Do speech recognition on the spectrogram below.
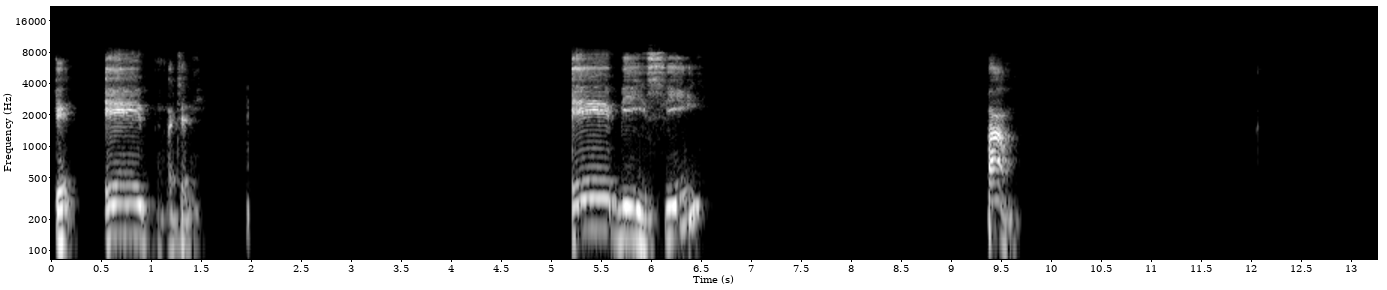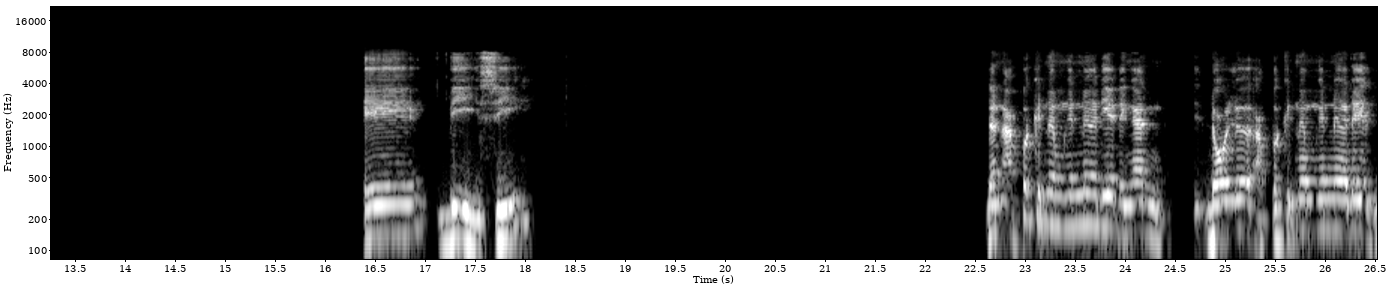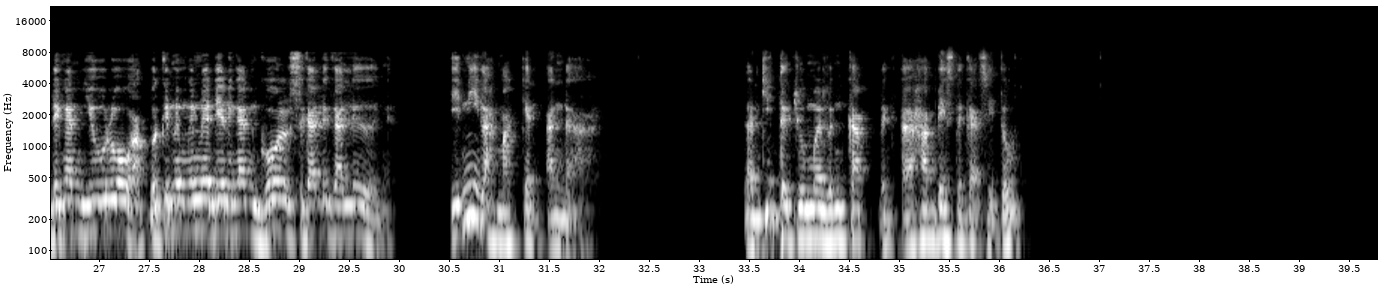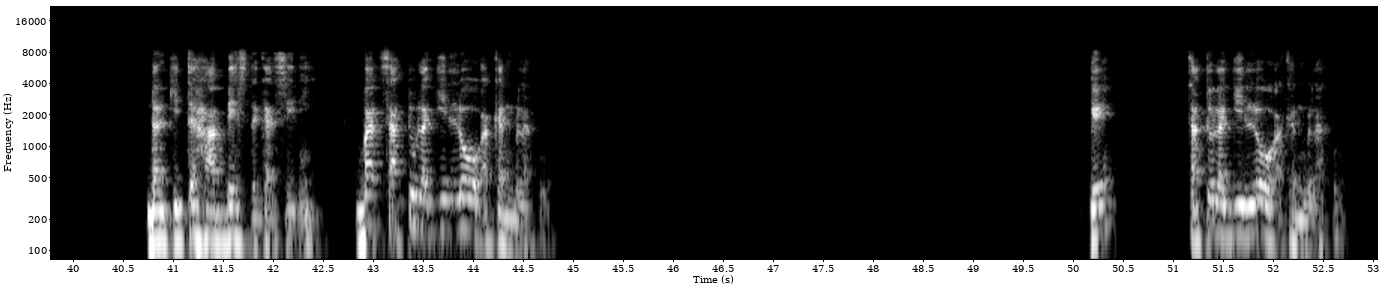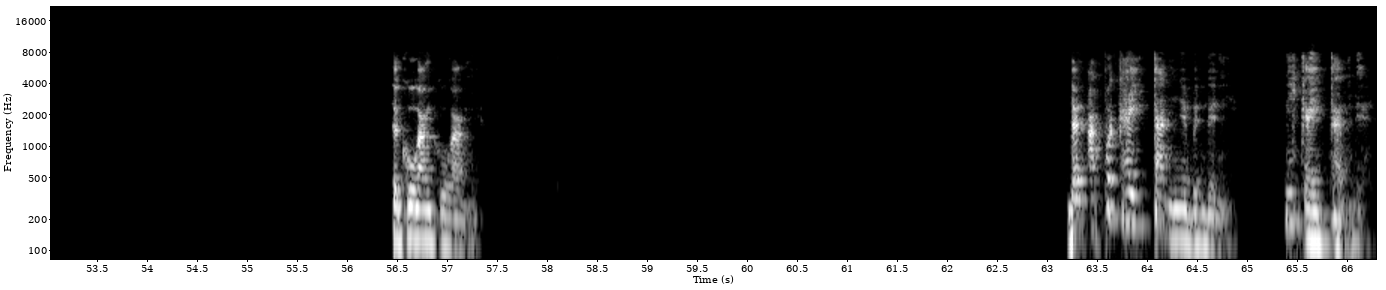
Okay. A macam ni. A, B, C, Faham? A, B, C dan apa kena-mengena dia dengan dolar, apa kena-mengena dia dengan euro, apa kena-mengena dia dengan gold segala-galanya. Inilah market anda. Dan kita cuma lengkap, uh, habis dekat situ. Dan kita habis dekat sini. But satu lagi low akan berlaku. Okay. Satu lagi low akan berlaku. Sekurang-kurangnya. Dan apa kaitannya benda ni? Ni kaitan dia.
